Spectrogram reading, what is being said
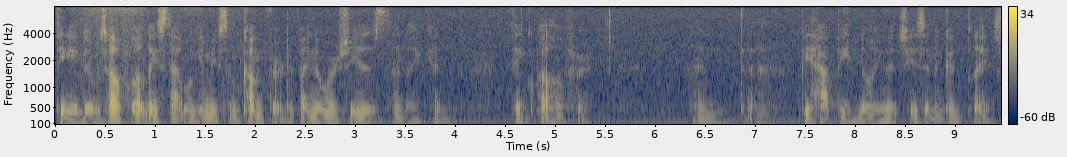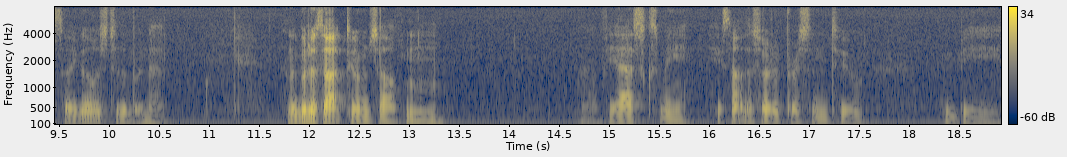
Thinking to himself, well, at least that will give me some comfort. If I know where she is, then I can think well of her and uh, be happy knowing that she's in a good place. So he goes to the Buddha. And the Buddha thought to himself, hmm, well, if he asks me, he's not the sort of person to be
